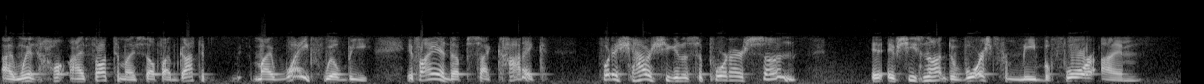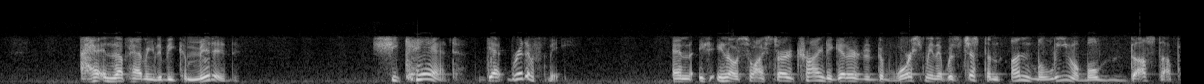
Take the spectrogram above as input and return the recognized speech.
I went. Home, I thought to myself, I've got to. My wife will be. If I end up psychotic, what is? How is she going to support our son? If she's not divorced from me before I'm I ended up having to be committed. She can't get rid of me. And, you know, so I started trying to get her to divorce me, and it was just an unbelievable dust up,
